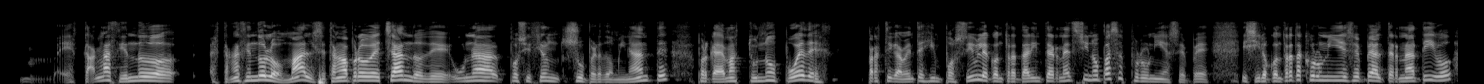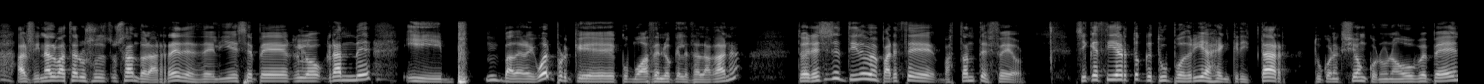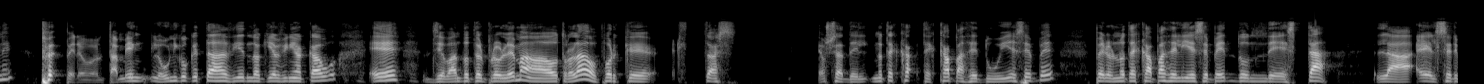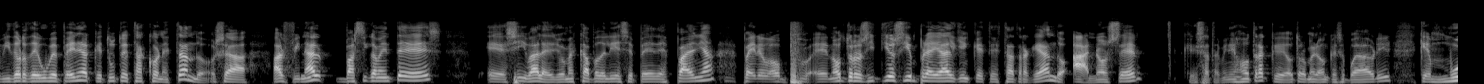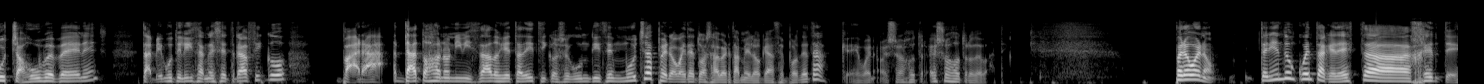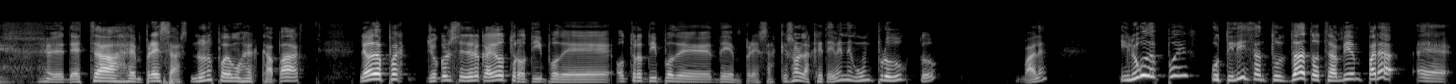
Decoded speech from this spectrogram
están haciendo, están haciéndolo mal, se están aprovechando de una posición súper dominante, porque además tú no puedes prácticamente es imposible contratar internet si no pasas por un ISP. Y si lo contratas con un ISP alternativo, al final va a estar usando las redes del ISP grande y va a dar igual porque como hacen lo que les da la gana. Entonces, en ese sentido me parece bastante feo. Sí que es cierto que tú podrías encriptar tu conexión con una VPN, pero también lo único que estás haciendo aquí al fin y al cabo es llevándote el problema a otro lado, porque estás, o sea, no te, escapas de tu ISP, pero no te escapas del ISP donde está la, el servidor de VPN al que tú te estás conectando. O sea, al final, básicamente es eh, sí, vale, yo me escapo del ISP de España, pero en otro sitio siempre hay alguien que te está traqueando, a no ser que esa también es otra, que otro melón que se puede abrir, que muchas VPNs también utilizan ese tráfico para datos anonimizados y estadísticos, según dicen muchas, pero vete tú a saber también lo que hace por detrás, que bueno, eso es otro, eso es otro debate. Pero bueno, teniendo en cuenta que de esta gente, eh, de estas empresas, no nos podemos escapar, luego después yo considero que hay otro tipo de, otro tipo de empresas, que son las que te venden un producto, ¿vale? Y luego después utilizan tus datos también para, eh,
